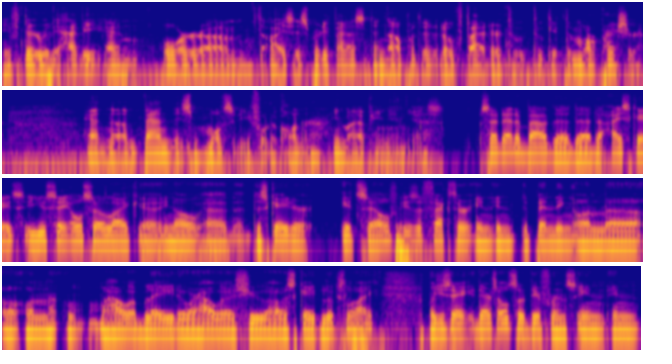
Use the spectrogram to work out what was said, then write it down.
If they're really heavy and or um, the ice is pretty fast, then I'll put it a little fatter to to give them more pressure. And um, bend is mostly for the corner, in my opinion. Yes. So that about the, the, the ice skates. You say also like, uh, you know, uh, the skater itself is a factor in, in depending on uh, on how a blade or how a shoe, how a skate looks like. But you say there's also difference in, in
